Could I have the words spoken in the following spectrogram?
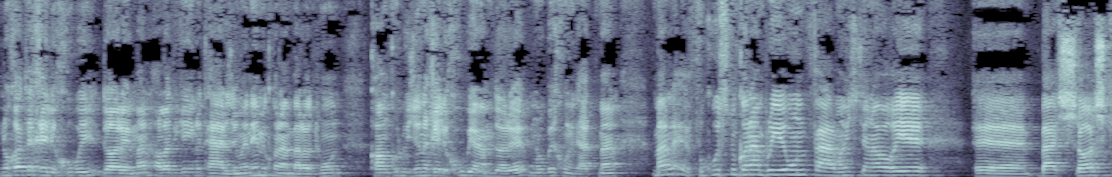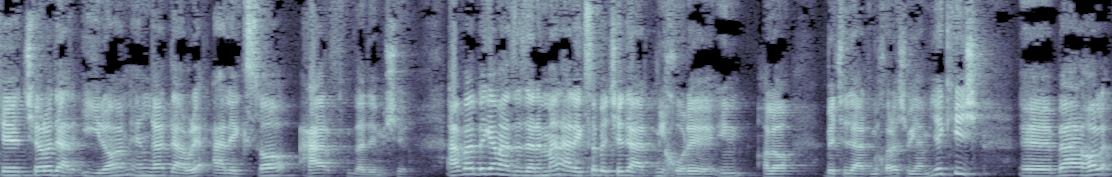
نکات خیلی خوبی داره. من حالا دیگه اینو ترجمه نمی‌کنم براتون. conclusion خیلی خوبی هم داره. اونو بخونید حتما. من focus می‌کنم روی اون فرمایش جناب آقای بشاش که چرا در ایران انقدر درباره الکسا حرف زده میشه. اول بگم از نظر من الکسا به چه درد می‌خوره؟ این حالا به چه درد میخورهش بگم. یکیش به هر حال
